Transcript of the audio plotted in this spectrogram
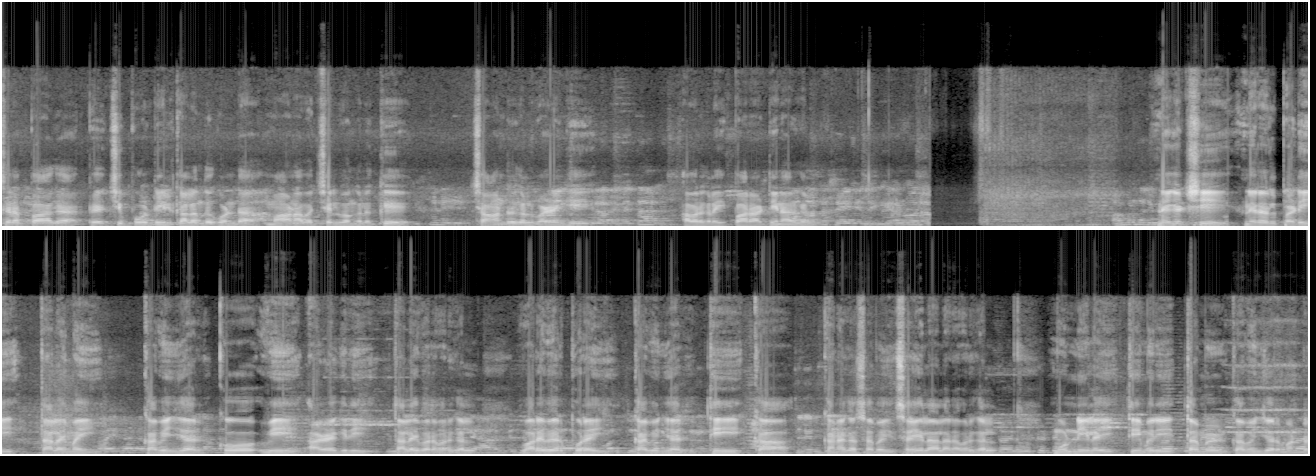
சிறப்பாக பேச்சு போட்டியில் கலந்து கொண்ட மாணவ செல்வங்களுக்கு சான்றுகள் வழங்கி அவர்களை பாராட்டினார்கள். நிகழ்ச்சி நிரல்படி தலைமை கவிஞர் கோ வி அழகிரி தலைவர் அவர்கள் வரவேற்புரை கவிஞர் தி. கா. கனகசபை செயலாளர் அவர்கள் முன்னிலை திமிரி தமிழ் கவிஞர் மன்ற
